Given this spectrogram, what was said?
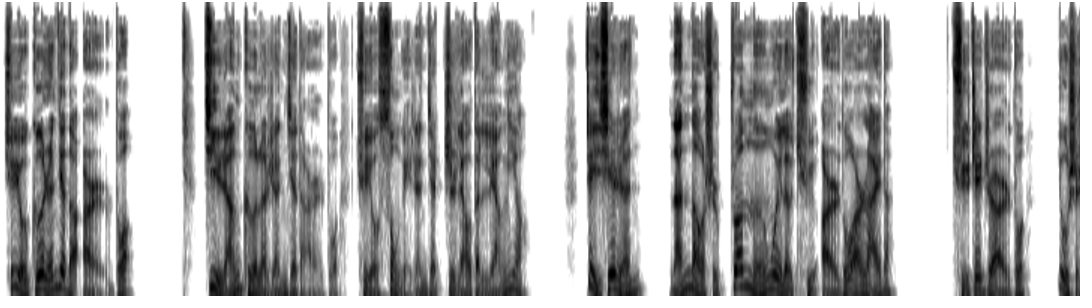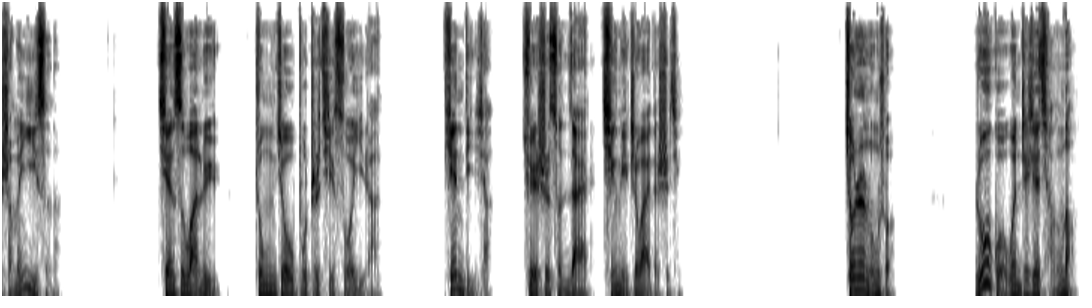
却又割人家的耳朵；既然割了人家的耳朵，却又送给人家治疗的良药，这些人难道是专门为了取耳朵而来的？取这只耳朵？又是什么意思呢？千丝万缕，终究不知其所以然。天底下确实存在情理之外的事情。邱仁龙说：“如果问这些强盗，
